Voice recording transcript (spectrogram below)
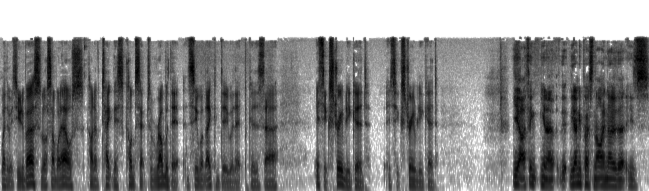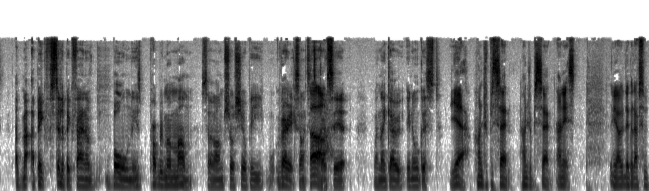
whether it's Universal or someone else kind of take this concept and run with it and see what they can do with it because uh, it's extremely good. It's extremely good. Yeah, I think you know the, the only person that I know that is a, a big, still a big fan of Bourne is probably my mum. So I'm sure she'll be very excited to Ah. go see it when they go in August. Yeah, hundred percent, hundred percent, and it's you know they're gonna have some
